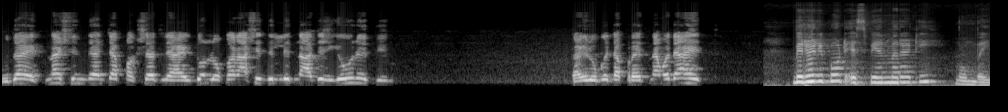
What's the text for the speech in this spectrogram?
उद्या एकनाथ शिंदेच्या पक्षातल्या एक दोन लोकांना असे दिल्लीतनं आदेश घेऊन येतील. काही लोक त्या प्रयत्नामध्ये आहेत. Bureau report S P N Marathi Mumbai.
